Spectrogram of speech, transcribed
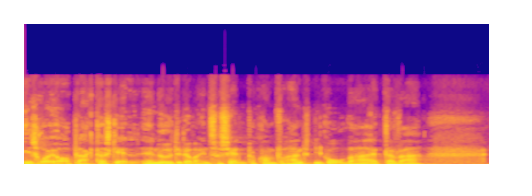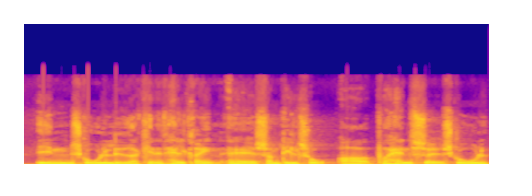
Det tror jeg oplagt, der skal. Øh, noget af det, der var interessant på konferencen i går, var, at der var en skoleleder, Kenneth Halgren, øh, som deltog, og på hans øh, skole,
